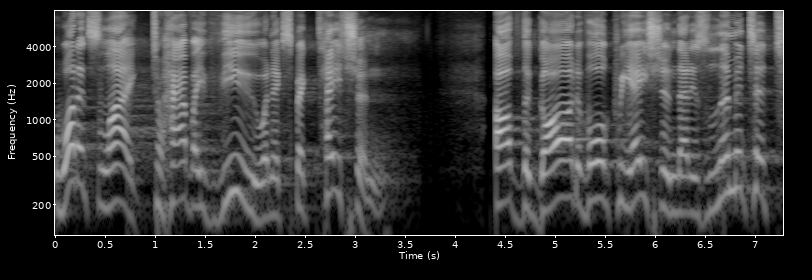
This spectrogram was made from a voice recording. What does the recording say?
what it's like to have a view, an expectation of the God of all creation that is limited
